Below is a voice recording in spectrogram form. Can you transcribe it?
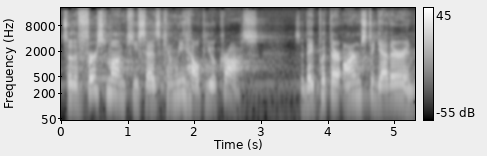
So the first monk, he says, Can we help you across? So they put their arms together and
